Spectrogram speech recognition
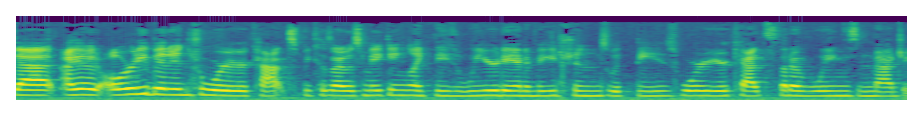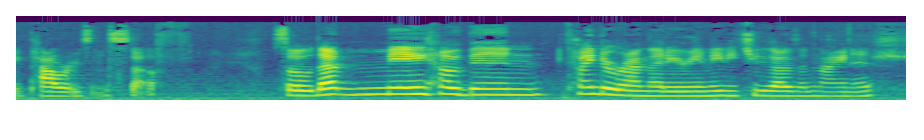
that I had already been into warrior cats because I was making like these weird animations with these warrior cats that have wings and magic powers and stuff. So that may have been kind of around that area, maybe 2009 ish.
